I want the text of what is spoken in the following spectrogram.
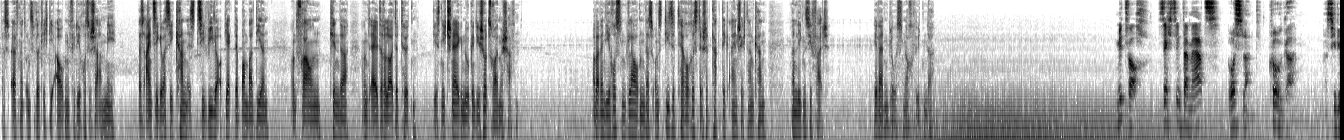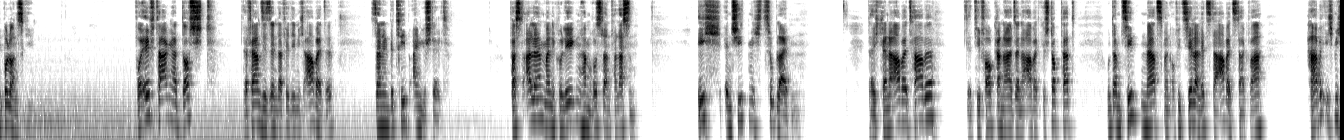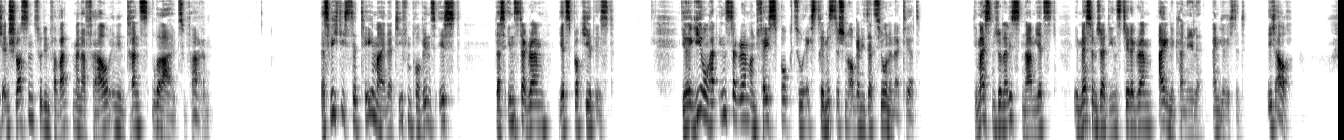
Das öffnet uns wirklich die Augen für die russische Armee. Das Einzige, was sie kann, ist zivile Objekte bombardieren und Frauen, Kinder und ältere Leute töten die es nicht schnell genug in die Schutzräume schaffen. Aber wenn die Russen glauben, dass uns diese terroristische Taktik einschüchtern kann, dann liegen sie falsch. Wir werden bloß noch wütender. Mittwoch, 16. März, Russland, Kurgan, Vassili Polonski. Vor elf Tagen hat Dost, der Fernsehsender, für den ich arbeite, seinen Betrieb eingestellt. Fast alle meine Kollegen haben Russland verlassen. Ich entschied mich zu bleiben. Da ich keine Arbeit habe, der TV-Kanal seine Arbeit gestoppt hat und am 10. März mein offizieller letzter Arbeitstag war, habe ich mich entschlossen, zu den Verwandten meiner Frau in den Transural zu fahren. Das wichtigste Thema in der tiefen Provinz ist, dass Instagram jetzt blockiert ist. Die Regierung hat Instagram und Facebook zu extremistischen Organisationen erklärt. Die meisten Journalisten haben jetzt im Messenger-Dienst Telegram eigene Kanäle eingerichtet. Ich auch.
